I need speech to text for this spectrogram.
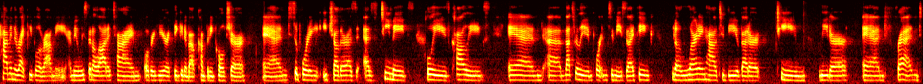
having the right people around me. I mean, we spend a lot of time over here thinking about company culture and supporting each other as, as teammates, employees, colleagues. And um, that's really important to me. So I think, you know, learning how to be a better team leader and friend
